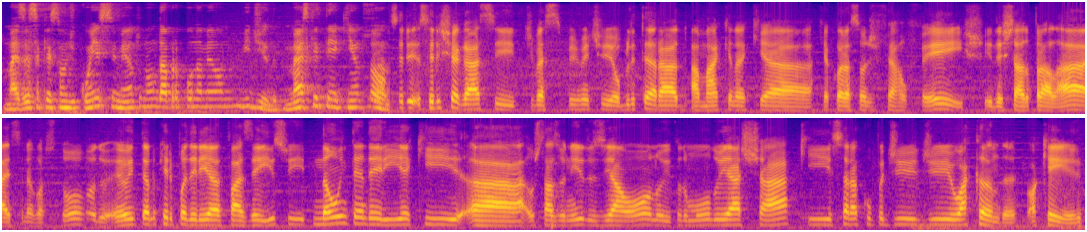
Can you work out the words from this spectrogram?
Mas essa questão de conhecimento não dá para pôr na mesma medida. Mais que ele tenha 500 Não, anos. se ele, se ele chegasse e tivesse simplesmente obliterado a máquina que a, que a Coração de Ferro fez e deixado pra lá, esse negócio todo, eu entendo que ele poderia fazer isso e não entenderia que ah, os Estados Unidos e a ONU e todo mundo ia achar que isso era culpa de, de Wakanda. Ok, ele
